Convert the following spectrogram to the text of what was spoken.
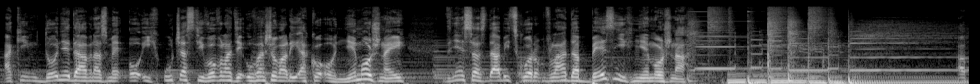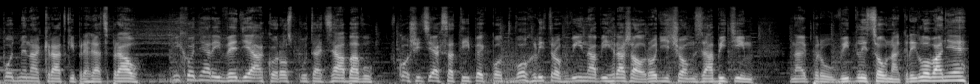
a kým donedávna sme o ich účasti vo vlade uvažovali ako o nemožnej, dnes sa zdá byť skôr vláda bez nich nemožná. A poďme na krátky prehľad správ. Východňari vedia ako rozpútať zábavu. V Košiciach sa týpek po dvoch litroch vína vyhražal rodičom zabitím. Najprv vidlicou na grilovanie,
